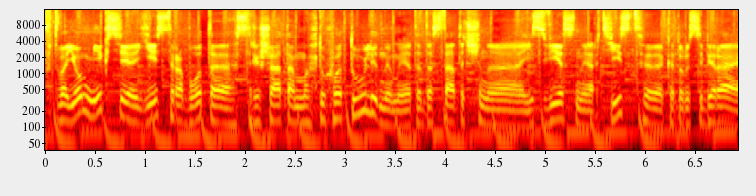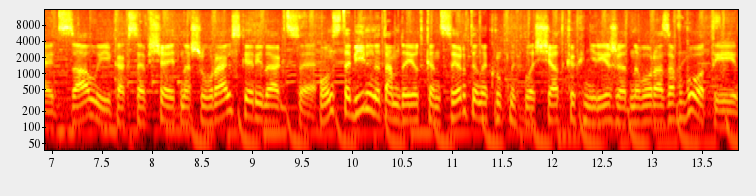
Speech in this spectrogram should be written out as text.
в твоем миксе есть работа с Решатом Тухватулиным, и это достаточно известный артист, э, который собирает залы, и, как сообщает наша уральская редакция, он стабильно там дает концерты на крупных площадках не реже одного раза в год. И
